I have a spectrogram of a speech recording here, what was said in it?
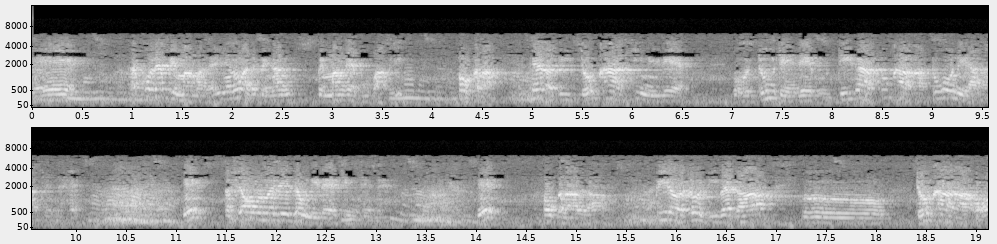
နေအခုလည်းပြင်မမှာလေကျွန်တော်ကလည်းပြင်ကပြင်မခဲ့ပူပါပြီဟုတ်ကလားအဲ့တော့ဒီဒုက္ခရှိနေတဲ့ ဟိုဒုတင်တဲ့ကိုဒီကဒုက္ခကတိုးနေရတာတဲ့ဟဲ့ဟင်အပြောင်းအလဲလုပ်နေတဲ့အချိန်တည်း ဟင်ဟုတ်ကလားဗျာပြီးတော့တို့ဒီဘက်ကဟိုဒုက္ခကဟော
